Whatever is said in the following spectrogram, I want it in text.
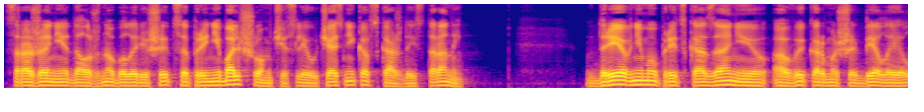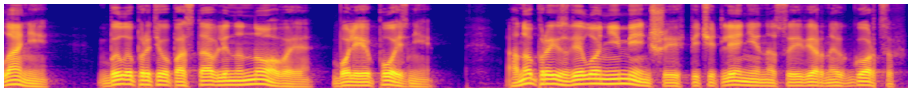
сражение должно было решиться при небольшом числе участников с каждой стороны. Древнему предсказанию о выкормыше Белой Лани было противопоставлено новое, более позднее – оно произвело не меньшее впечатление на суеверных горцев,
